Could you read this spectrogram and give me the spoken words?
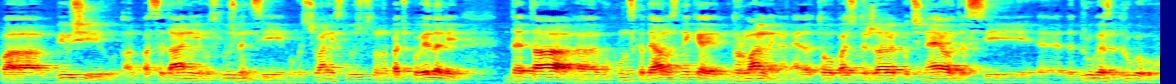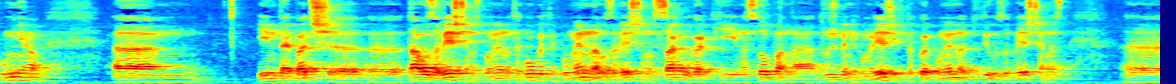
pa bivši ali pa sedanji uslužbenci obveščevalnih služb so nam pač povedali, da je ta e, vohunska dejavnost nekaj normalnega, ne, da to pač države počnejo, da, si, e, da druga za drugo vohunijo. Um, in da je pač uh, ta ozaveščenost pomembna, tako kot je pomembna ozaveščenost vsakogar, ki nastopa na družbenih omrežjih, tako je pomembna tudi ozaveščenost uh, Eh,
